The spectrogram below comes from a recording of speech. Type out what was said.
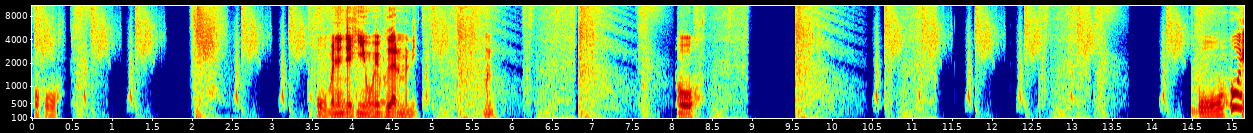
โอ้โห โอ้โห มันยังจะฮิวให้เพื่อนมันอีก มัน โอ้โอ้ย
